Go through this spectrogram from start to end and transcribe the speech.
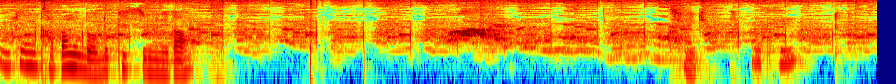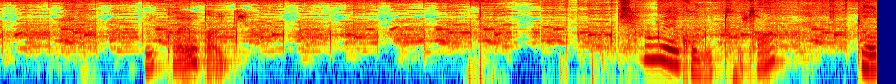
우선 가방에 넣어놓겠습니다. 간지 오케이. 뭘까요? 나 이게 최후의 검토사? 저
